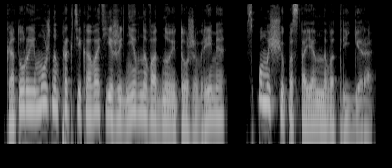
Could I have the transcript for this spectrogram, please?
которые можно практиковать ежедневно в одно и то же время с помощью постоянного триггера.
